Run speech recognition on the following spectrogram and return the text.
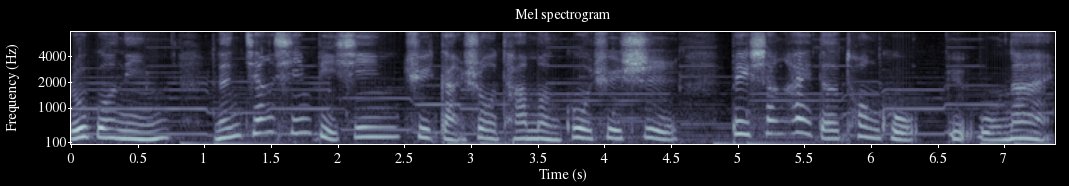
如果您能将心比心，去感受他们过去世被伤害的痛苦与无奈，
